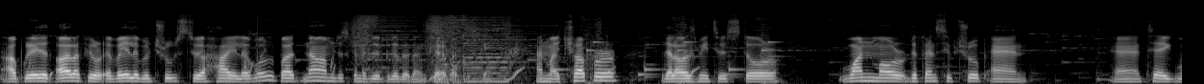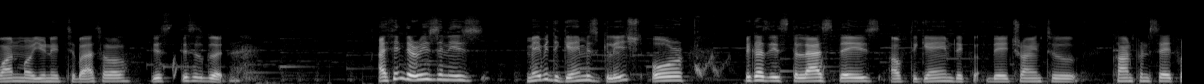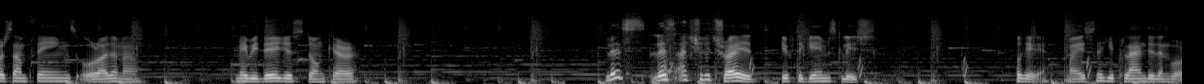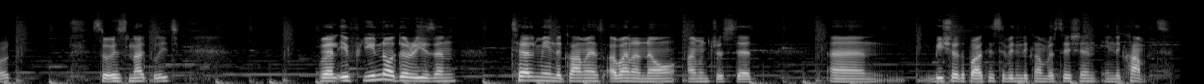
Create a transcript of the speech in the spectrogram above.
upgraded all of your available troops to a high level. But now I'm just gonna do it because I don't care about this game. And my chopper it allows me to store one more defensive troop and and take one more unit to battle. This this is good. I think the reason is maybe the game is glitched or because it's the last days of the game they they're trying to compensate for some things or I don't know. Maybe they just don't care. Let's let's actually try it if the game is glitched. Okay my sneaky plan didn't work so it's not glitched. Well if you know the reason tell me in the comments. I want to know. I'm interested. And be sure to participate in the conversation in the comments.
